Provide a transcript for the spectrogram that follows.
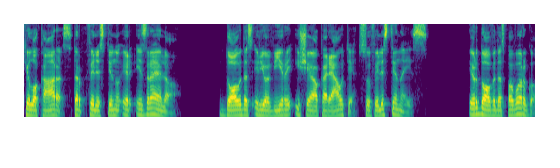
kilo karas tarp Filistinų ir Izraelio. Dovydas ir jo vyrai išėjo kariauti su Filistinais. Ir Dovydas pavargo.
